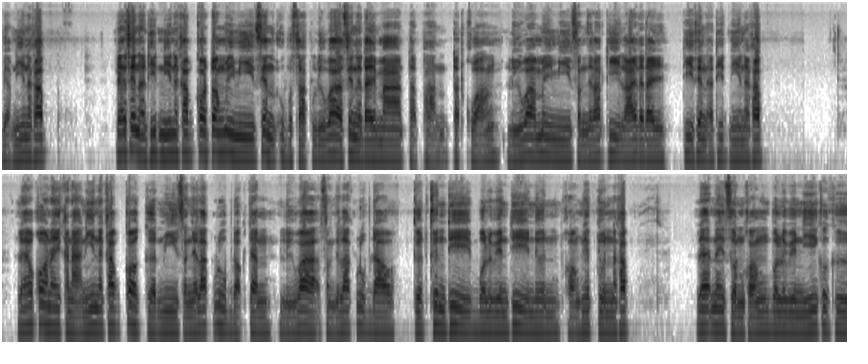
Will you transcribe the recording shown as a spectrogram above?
แบบนี้นะครับ และเส้นอาทิตย์นี้นะครับ ก็ต้องไม่มีเส้นอุปสรรค หรือว่าเส้นใดมาตัดผ่านตัดขวาง หรือว่าไม่มีสัญลักษณ์ที่ร้ายใดที่เส้นอาทิตย์นี้นะครับ แล้วก็ในขณะนี้นะครับ ก็เกิดมีสัญลักษณ์รูปดอกจันหรือว่าสัญลักษณ์รูปดาวเกิดขึ้นที่บริเวณที่เนินของเนปจูนนะครับ และในส่วนของบริเวณนี้ก็คือ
